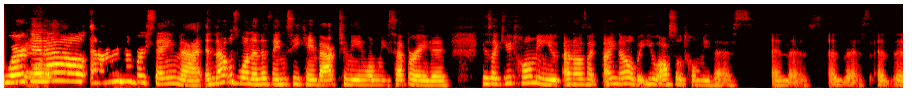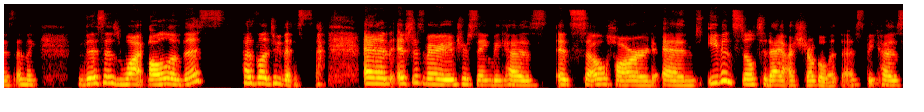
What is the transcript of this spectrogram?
work yeah. it out. And I remember saying that. And that was one of the things he came back to me when we separated. He's like, You told me you and I was like, I know, but you also told me this and this and this and this. And like this is why all of this has led to this. And it's just very interesting because it's so hard. And even still today, I struggle with this because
